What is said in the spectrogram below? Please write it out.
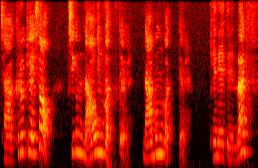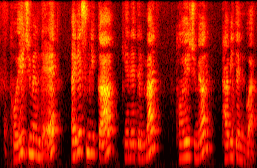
자, 그렇게 해서 지금 나온 것들, 남은 것들, 걔네들만 더해주면 돼. 알겠습니까? 걔네들만 더해주면 답이 되는 거야.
